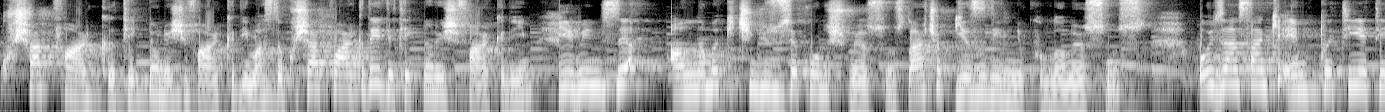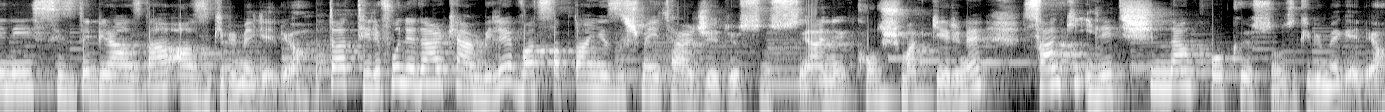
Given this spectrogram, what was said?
kuşak farkı, teknoloji farkı diyeyim. Aslında kuşak farkı değil de teknoloji farkı diyeyim. Birbirinizi anlamak için yüz yüze konuşmuyorsunuz. Daha çok yazı dilini kullanıyorsunuz. O yüzden sanki empati yeteneği sizde biraz daha az gibime geliyor. Hatta telefon ederken bile WhatsApp'tan yazışmayı tercih ediyorsunuz. Yani konuşmak yerine. Sanki iletişimden korkuyorsunuz gibime geliyor.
